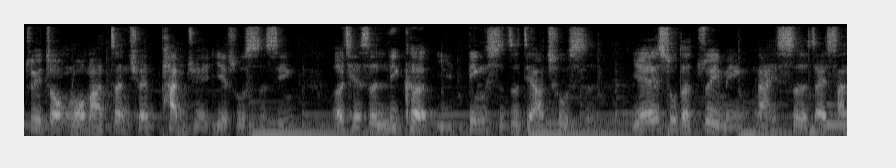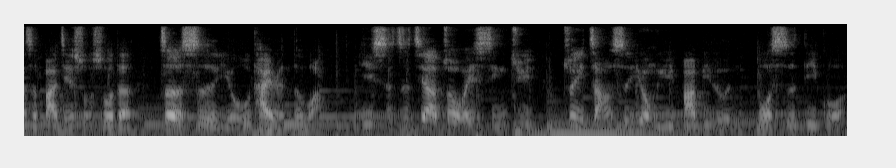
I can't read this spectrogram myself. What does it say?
最终罗马政权判决耶稣死刑，而且是立刻以钉十字架处死。耶稣的罪名乃是在三十八节所说的：“这是犹太人的王。”以十字架作为刑具，最早是用于巴比伦、波斯帝国、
